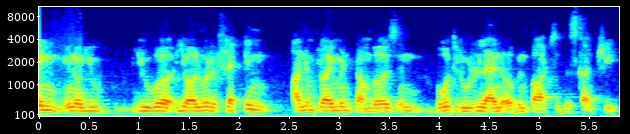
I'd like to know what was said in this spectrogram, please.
and you know you you were you all were reflecting unemployment numbers in both rural and urban parts of this country.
